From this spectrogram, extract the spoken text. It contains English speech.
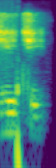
de, de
